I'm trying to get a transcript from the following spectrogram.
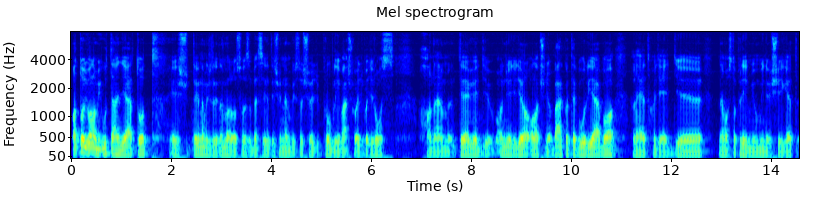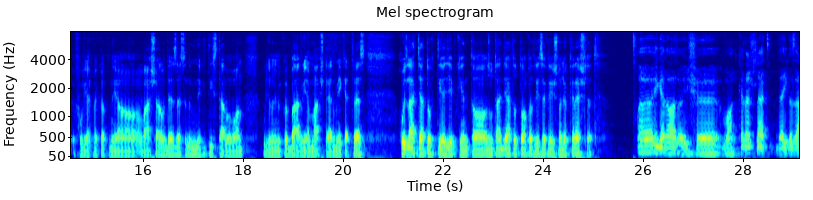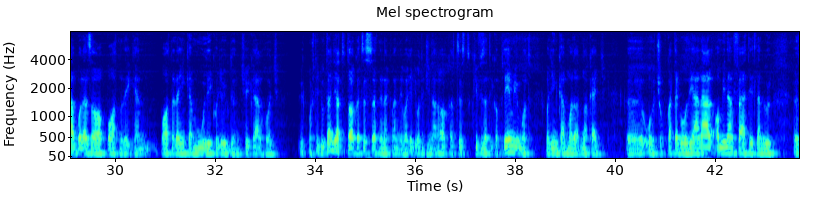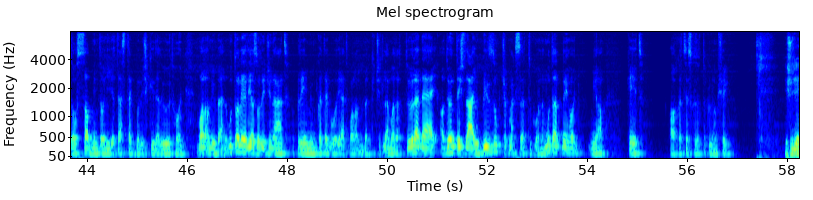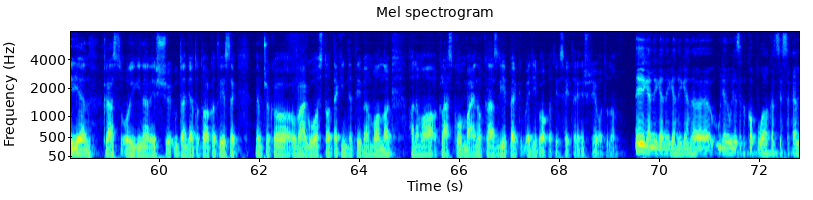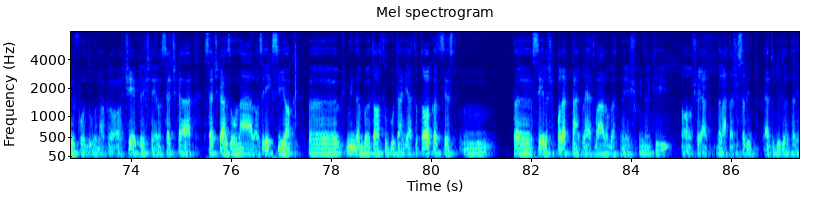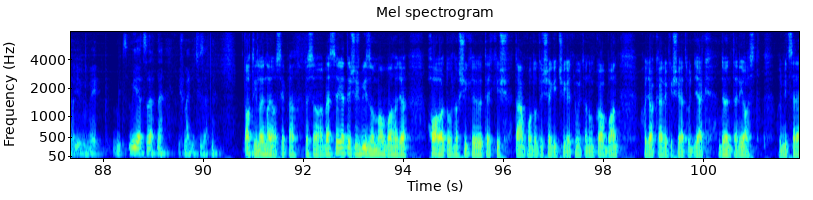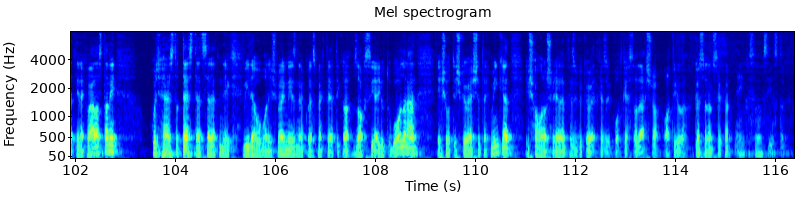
Attól, hogy valami után gyártott, és tényleg nem, is, nem arról szól ez a beszélgetés, hogy nem biztos, hogy problémás vagy, vagy rossz, hanem tényleg egy, annyi, egy alacsonyabb bárkategóriába lehet, hogy egy nem azt a prémium minőséget fogják megkapni a vásárlók, de ezzel szerintem mindenki tisztában van, ugyanúgy, amikor bármilyen más terméket vesz. Hogy látjátok ti egyébként az utángyártott alkatrészekre is nagy a kereslet? Igen, arra is van kereslet, de igazából ez a partnereiken, partnereinken múlik, hogy ők döntsék el, hogy ők most egy utángyártott alkatrészt szeretnének venni, vagy egy originál alkatrészt, kifizetik a prémiumot, vagy inkább maradnak egy ö, olcsóbb kategóriánál, ami nem feltétlenül rosszabb, mint ahogy így a tesztekből is kiderült, hogy valamiben utoléri az originált, a prémium kategóriát, valamiben kicsit lemaradt tőle, de a döntést rájuk bízzuk, csak meg szerettük volna mutatni, hogy mi a két alkatrész között a különbség. És ugye ilyen Krász originál és utángyártott alkatrészek nem csak a vágóasztal tekintetében vannak, hanem a Class Combine-ok, Class gépek egyéb alkatrészei terén is, hogy jól tudom. Igen, igen, igen, igen. Ugyanúgy ezek a kapu alkatrészek előfordulnak a cséplésnél, a szecská, szecskázónál, az égszíjak. Mindenből tartunk utángyártott alkatrészt. Mm, széles a palettánk, lehet válogatni, és mindenki a saját belátása szerint el tudja dönteni, hogy ő mit, miért szeretne, és mennyit fizetni. Attila, nagyon szépen köszönöm a beszélgetést, és bízom abban, hogy a hallgatóknak sikerült egy kis támpontot és segítséget nyújtanunk abban, hogy akár ők is el tudják dönteni azt, hogy mit szeretnének választani. Hogyha ezt a tesztet szeretnék videóban is megnézni, akkor ezt megtehetik a Zaxia YouTube oldalán, és ott is kövessetek minket, és hamarosan jelentkezünk a következő podcast adásra. Attila, köszönöm szépen! Én köszönöm, sziasztok!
